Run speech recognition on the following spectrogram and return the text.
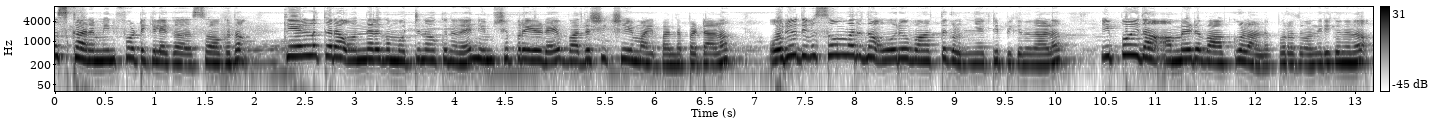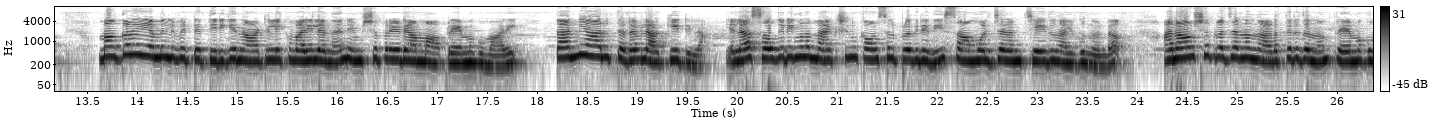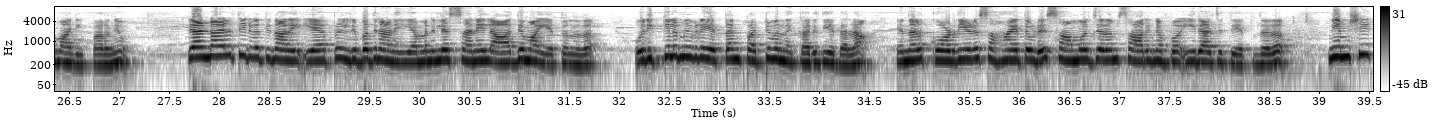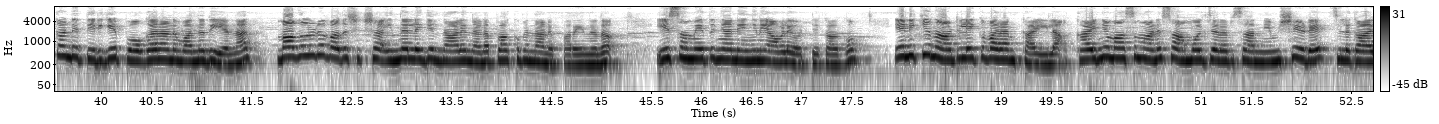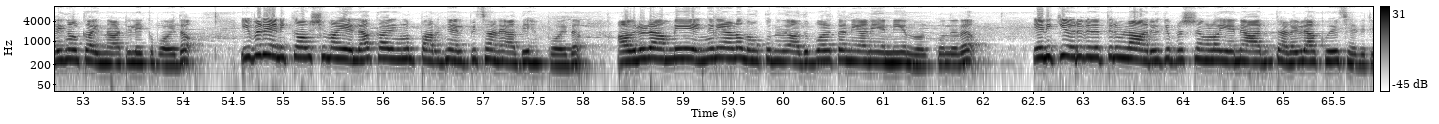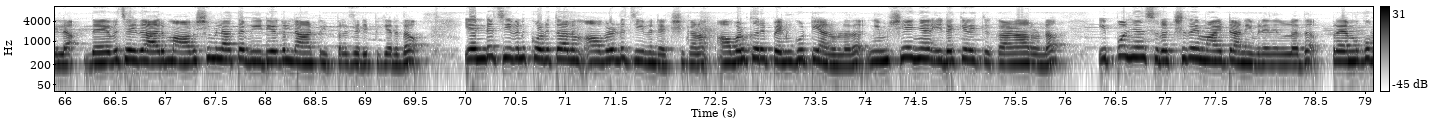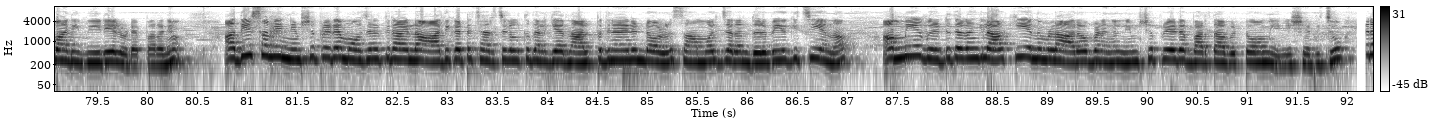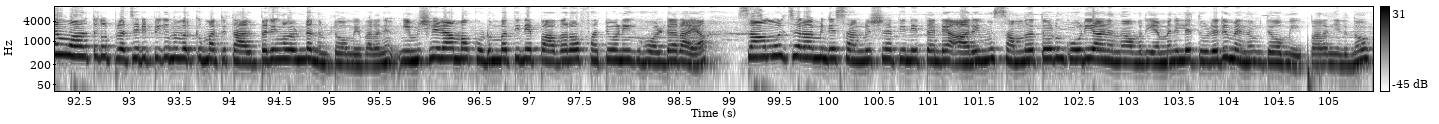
നമസ്കാരം ഇൻഫോടെക്കിലേക്ക് സ്വാഗതം. കേരളക്കര ഒന്നരകം ഉറ്റുനോക്കുന്നത് നിമിഷപ്രിയയുടെ വധശിക്ഷയുമായി ബന്ധപ്പെട്ടാണ് ഓരോ ദിവസവും വരുന്ന ഓരോ വാർത്തകളും ഞെട്ടിപ്പിക്കുന്നതാണ്. ഇപ്പോൾ ഇതാ അമ്മയുടെ വാക്കുകളാണ് പുറത്തു വന്നിരിക്കുന്നത്. മകളെ യമനിൽ വിട്ട് തിരികെ നാട്ടിലേക്ക് വരില്ലെന്ന് നിമിഷപ്രിയയുടെ അമ്മ പ്രേമകുമാരി. തന്നെ ആരും തടവിലാക്കിയിട്ടില്ല. എല്ലാ സൗകര്യങ്ങളും ആക്ഷൻ കൗൺസിൽ പ്രതിനിധി സാമോൽചരം ചെയ്തു നൽകുന്നുണ്ട്. അനാവശ്യ പ്രചരണം നടത്തരുതെന്നും പ്രേമകുമാരി പറഞ്ഞു. രണ്ടായിരത്തി ഇരുപത്തിനാല് ഏപ്രിൽ ഇരുപതിനാണ് യമനിലെ സനയിൽ ആദ്യമായി എത്തുന്നത്. ഒരിക്കലും ഇവിടെ എത്താൻ പറ്റുമെന്ന് കരുതിയതല്ല. എന്നാൽ കോടതിയുടെ സഹായത്തോടെ സാമൂൽ ജലം സാറിനൊപ്പം ഈ രാജ്യത്ത് എത്തുന്നത്. നിമിഷയെ കണ്ട് തിരികെ പോകാനാണ് വന്നത് എന്നാൽ മകളുടെ വധശിക്ഷ ഇന്നല്ലെങ്കിൽ നാളെ നടപ്പാക്കുമെന്നാണ് പറയുന്നത്. ഈ സമയത്ത് ഞാൻ എങ്ങനെ അവളെ ഒറ്റക്കാക്കും? എനിക്ക് നാട്ടിലേക്ക് വരാൻ കഴിയില്ല. കഴിഞ്ഞ മാസമാണ് സാമൂൽ ജലം സാർ നിമിഷയുടെ ചില കാര്യങ്ങൾക്കായി നാട്ടിലേക്ക് പോയത്. ഇവിടെ എനിക്ക് ആവശ്യമായ എല്ലാ കാര്യങ്ങളും പറഞ്ഞേൽപ്പിച്ചാണ് അദ്ദേഹം പോയത്. അവരുടെ അമ്മയെ എങ്ങനെയാണോ നോക്കുന്നത് അതുപോലെ തന്നെയാണ് എന്നെയും നോക്കുന്നത്. എനിക്ക് ഒരു വിധത്തിലുള്ള ആരോഗ്യ പ്രശ്നങ്ങളോ എന്നെ ആരും തടവിലാക്കുകയോ ചെയ്തിട്ടില്ല. ദയവ് ചെയ്ത് ആരും ആവശ്യമില്ലാത്ത വീഡിയോകൾ നാട്ടിൽ പ്രചരിപ്പിക്കരുത്. എന്റെ ജീവൻ കൊടുത്താലും അവളുടെ ജീവൻ രക്ഷിക്കണം. അവൾക്കൊരു പെൺകുട്ടിയാണുള്ളത്. നിമിഷയെ ഞാൻ ഇടയ്ക്കിടയ്ക്ക് കാണാറുണ്ട്. ഇപ്പോൾ ഞാൻ സുരക്ഷിതമായിട്ടാണ് ഇവിടെ നിന്നുള്ളത്. പ്രേമകുമാരി വീഡിയോയിലൂടെ പറഞ്ഞു. അതേസമയം നിമിഷപ്രിയുടെ മോചനത്തിനായുള്ള ആദ്യഘട്ട ചർച്ചകൾക്ക് നൽകിയ നാൽപ്പതിനായിരം ഡോളർ സാമോൽ ജറൻ ദുരുപയോഗിച്ചു എന്ന് അമ്മയെ വീട്ടുതടങ്കിലാക്കി എന്നുമുള്ള ആരോപണങ്ങൾ നിമിഷപ്രിയയുടെ ഭർത്താവ് ടോമി നിഷേധിച്ചു. ഇത്തരം വാർത്തകൾ പ്രചരിപ്പിക്കുന്നവർക്ക് മറ്റ് താല്പര്യങ്ങളുണ്ടെന്നും ടോമി പറഞ്ഞു. നിമിഷയുടെ അമ്മ കുടുംബത്തിന്റെ പവർ ഓഫ് അറ്റോണി ഹോൾഡറായ സാമുൽ ചറാമിന്റെ സംരക്ഷണത്തിന്റെ തന്റെ അറിവും സമ്മതത്തോടും കൂടിയാണെന്ന് അവർ യമനിലെ തുടരുമെന്നും ടോമി പറഞ്ഞിരുന്നു.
